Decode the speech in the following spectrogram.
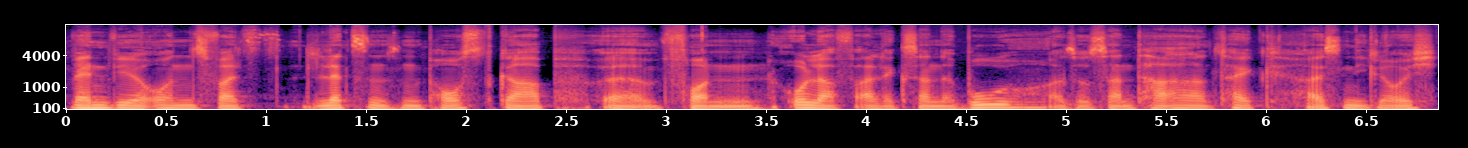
wenn wir uns, weil es letztens einen Post gab äh, von Olaf Alexander Bu, also Santara Tech heißen die, glaube ich,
